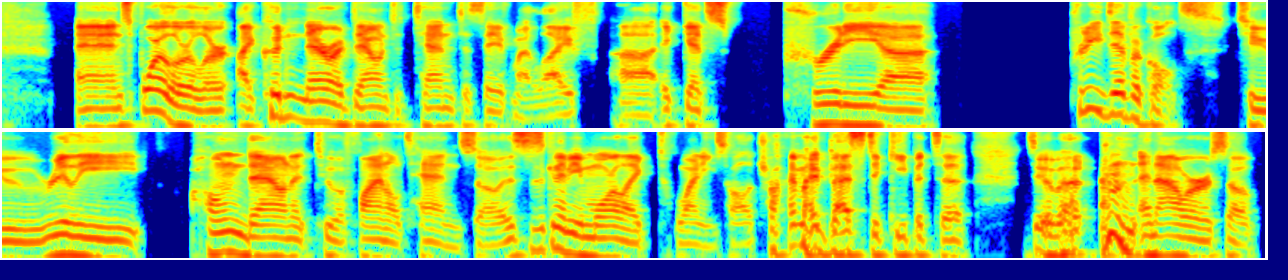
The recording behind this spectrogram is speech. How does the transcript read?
And spoiler alert, I couldn't narrow it down to 10 to save my life. Uh, it gets pretty uh pretty difficult to really hone down it to a final 10 so this is going to be more like 20 so i'll try my best to keep it to to about an hour or so.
